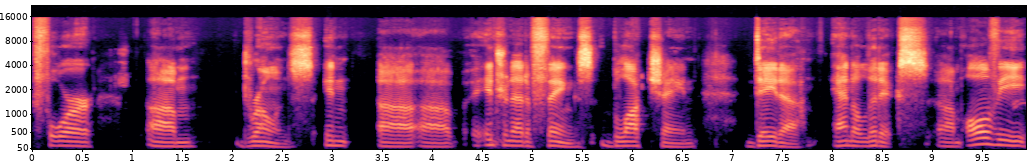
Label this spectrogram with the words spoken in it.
for um, drones in uh, uh, Internet of Things, blockchain, data, analytics, um, all the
